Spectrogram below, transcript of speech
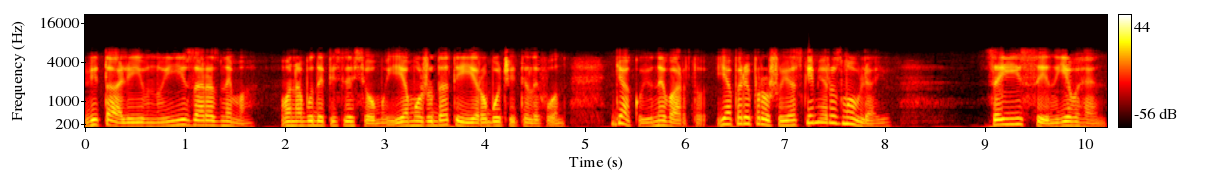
Віталіївну, її зараз нема. Вона буде після сьомої. Я можу дати їй робочий телефон. Дякую, не варто. Я перепрошую, а з ким я розмовляю? Це її син Євген.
